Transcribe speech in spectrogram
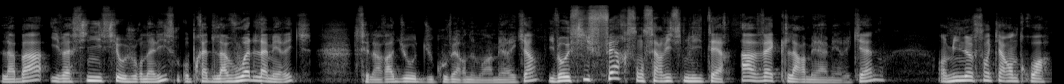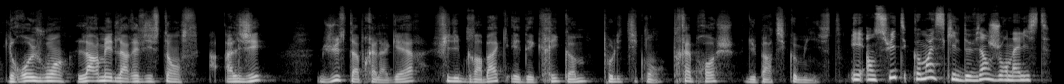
Là-bas, il va s'initier au journalisme auprès de La Voix de l'Amérique. C'est la radio du gouvernement américain. Il va aussi faire son service militaire avec l'armée américaine. En 1943, il rejoint l'armée de la résistance à Alger. Juste après la guerre, Philippe Grimbach est décrit comme politiquement très proche du Parti communiste. Et ensuite, comment est-ce qu'il devient journaliste?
